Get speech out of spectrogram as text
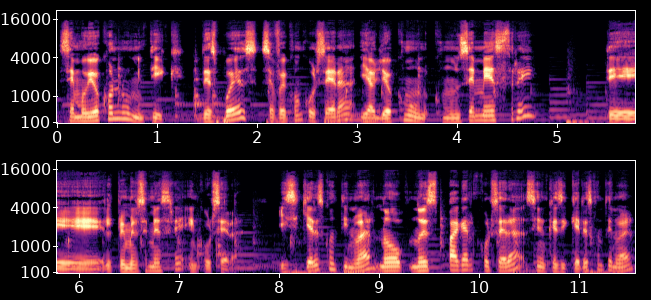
Se movió con Umitic. Después se fue con Coursera y abrió como un, como un semestre de, el primer semestre en Coursera. Y si quieres continuar, no, no es pagar Coursera, sino que si quieres continuar,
